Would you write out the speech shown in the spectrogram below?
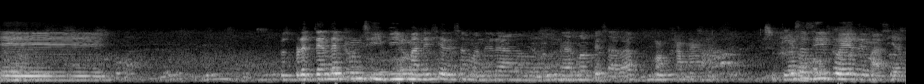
eh, pues pretende que un civil maneje de esa manera un arma pesada, Eso sí fue demasiado.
